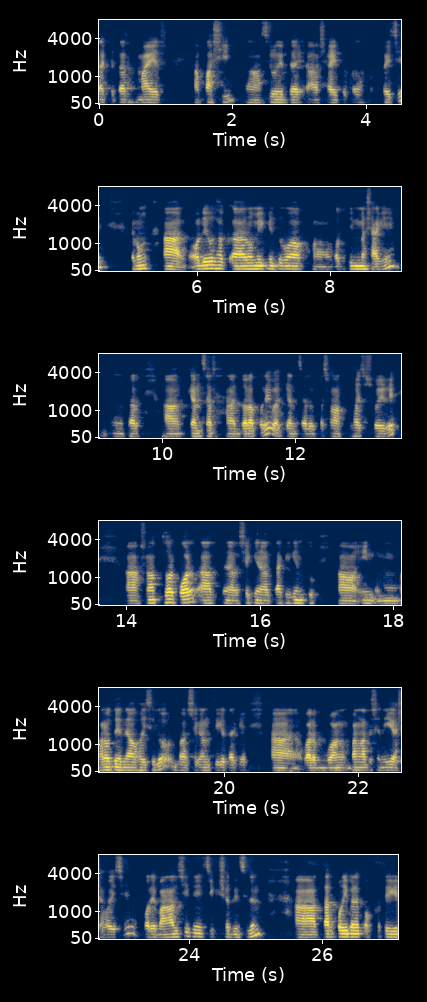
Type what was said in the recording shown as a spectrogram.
তাকে তার মায়ের পাশি চিরনিদ্রায় শায়িত করা হয়েছে। এবং অলিউল হক রুমি কিন্তু গত তিন মাস আগে তার ক্যান্সার ধরা পড়ে বা ক্যান্সার শনাক্ত হয়েছে শরীরে। শনাক্ত হওয়ার পর সে তাকে কিন্তু ভারতে নেওয়া হয়েছিল বা সেখান থেকে তাকে বাংলাদেশে নিয়ে আসা হয়েছে। পরে বাংলাদেশে তিনি চিকিৎসা দিয়েছিলেন তার পরিবারের পক্ষ থেকে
